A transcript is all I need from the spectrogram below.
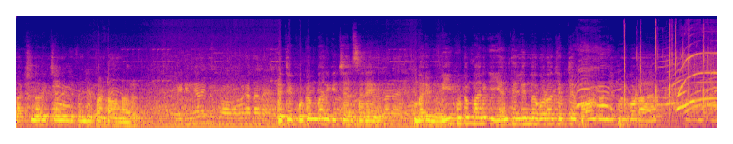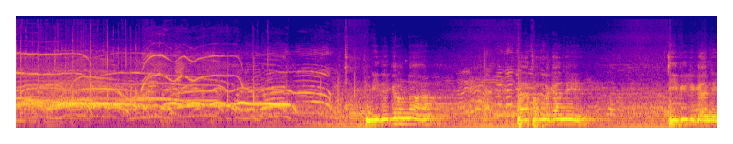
లక్షన్నర ఇచ్చాను అని చెప్పని చెప్పి అంటా ఉన్నారు. ప్రతి కుటుంబానికి ఇచ్చారు సరే మరి మీ కుటుంబానికి ఎంత వెళ్ళిందో కూడా చెప్తే బాగుంటుందని చెప్పని కూడా మీ దగ్గర ఉన్న పేపర్లు కానీ టీవీలు కానీ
